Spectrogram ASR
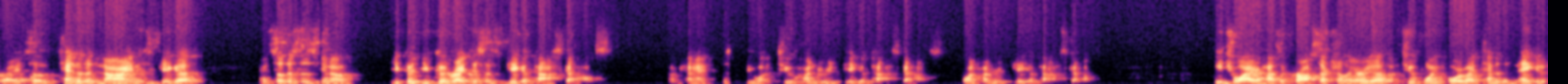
right? So 10 to the 9 is giga. And so this is, you know, you could you could write this as gigapascals. Okay, this would be what 200 gigapascals, 100 gigapascals. Each wire has a cross-sectional area of 2.4 by 10 to the negative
